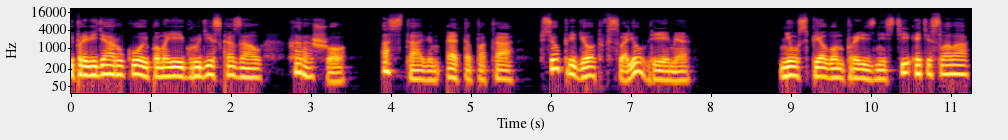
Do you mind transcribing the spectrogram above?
и, проведя рукой по моей груди, сказал «Хорошо, оставим это пока, все придет в свое время». Не успел он произнести эти слова,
